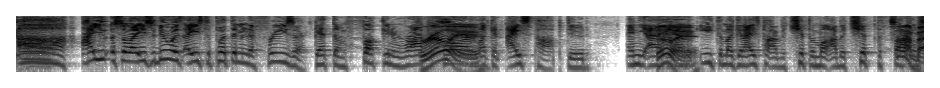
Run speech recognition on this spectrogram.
Ah, I u- so what I used to do is I used to put them in the freezer, get them fucking rock Really? hard like an ice pop, dude. And yeah, I, I would eat them like an ice pop. I would chip them. I would chip the not a fucking. bad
